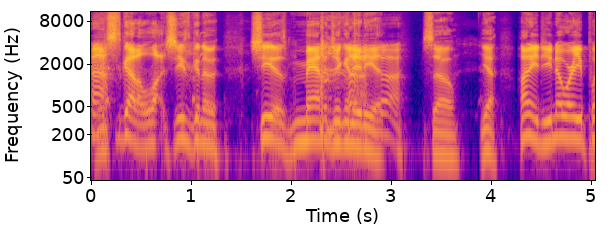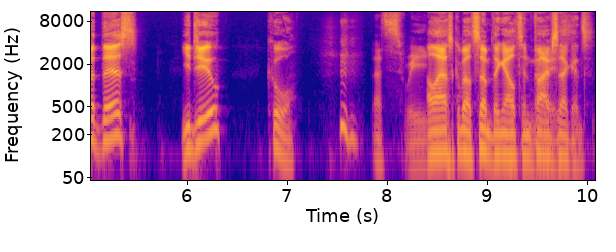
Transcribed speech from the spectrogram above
And she's got a lot. She's gonna. She is managing an idiot. So yeah, honey, do you know where you put this? You do. Cool. That's sweet. I'll ask about something else in five Nice. seconds.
